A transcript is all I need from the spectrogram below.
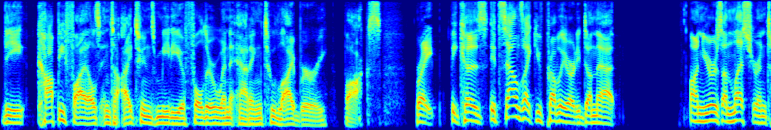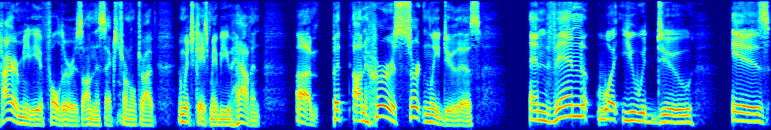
the copy files into iTunes Media folder when adding to library box. Right. Because it sounds like you've probably already done that on yours, unless your entire media folder is on this external drive, in which case maybe you haven't. Um, but on hers, certainly do this. And then what you would do is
